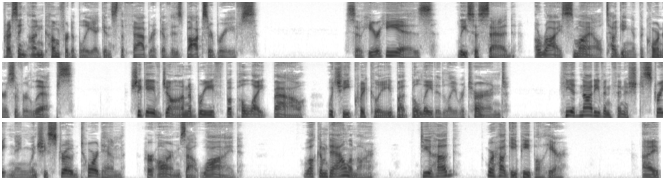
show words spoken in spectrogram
pressing uncomfortably against the fabric of his boxer briefs. So here he is, Lisa said, a wry smile tugging at the corners of her lips. She gave John a brief but polite bow, which he quickly but belatedly returned. He had not even finished straightening when she strode toward him, her arms out wide. Welcome to Alamar. Do you hug? We're huggy people here. I.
